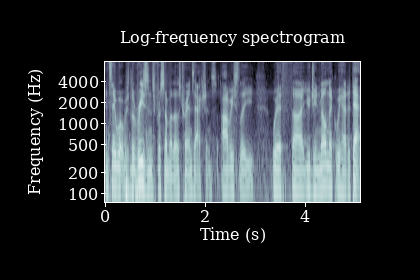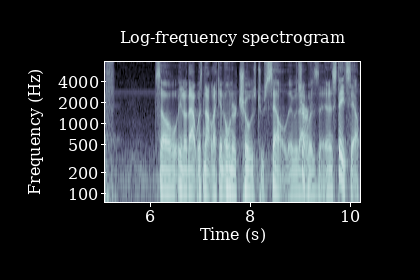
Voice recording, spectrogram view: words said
and say what was the reasons for some of those transactions. Obviously, with uh, Eugene Melnyk, we had a death, so you know that was not like an owner chose to sell; it, that Sure. was an estate sale.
